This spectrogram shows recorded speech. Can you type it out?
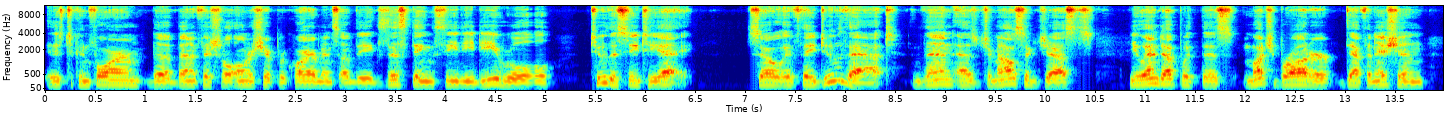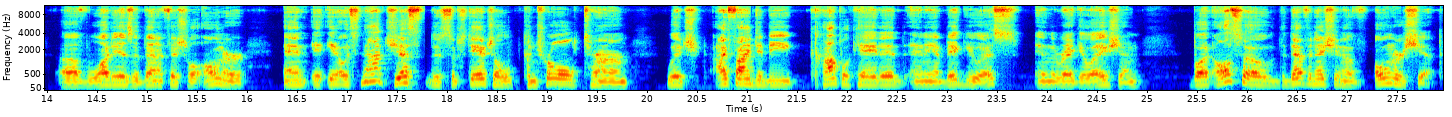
is to conform the beneficial ownership requirements of the existing CDD rule to the CTA. So if they do that, then as Jamal suggests, you end up with this much broader definition of what is a beneficial owner. And it, you know, it's not just the substantial control term which I find to be complicated and ambiguous in the regulation, but also the definition of ownership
